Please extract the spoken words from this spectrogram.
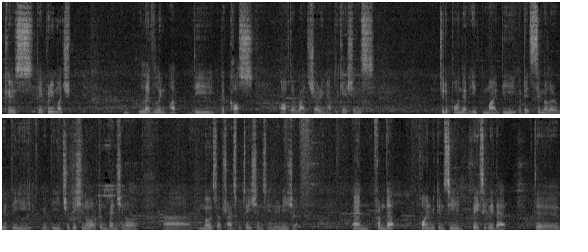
because they pretty much leveling up the the costs of the ride-sharing applications to the point that it might be a bit similar with the with the traditional or conventional uh, modes of transportations in Indonesia. And from that point, we can see basically that the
